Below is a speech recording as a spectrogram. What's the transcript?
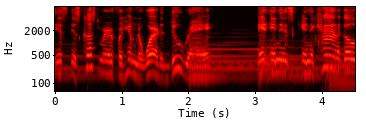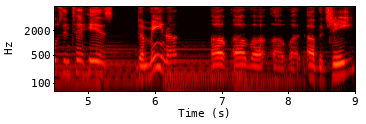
It's it's customary for him to wear the do rag, and, and it's and it kind of goes into his demeanor of of a of a of a G,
